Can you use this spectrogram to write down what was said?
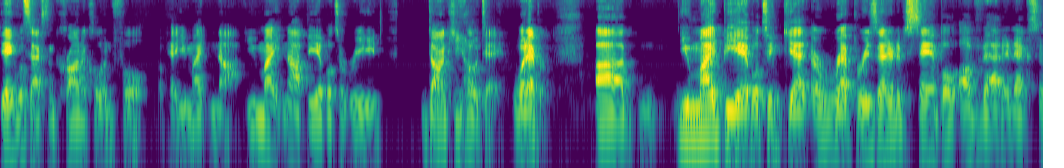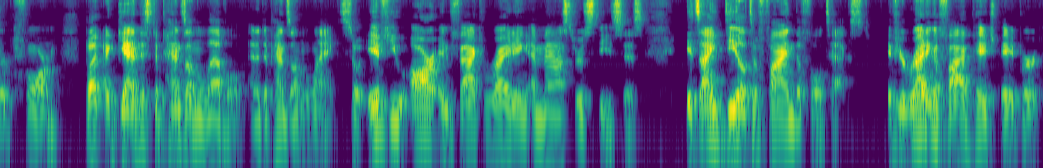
the Anglo-Saxon Chronicle in full. Okay, you might not. You might not be able to read Don Quixote, whatever. Uh, you might be able to get a representative sample of that in excerpt form. But again, this depends on the level and it depends on length. So if you are, in fact, writing a master's thesis, it's ideal to find the full text. If you're writing a five page paper,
